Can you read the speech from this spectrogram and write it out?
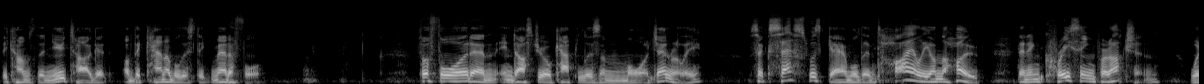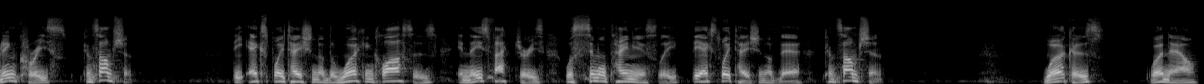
becomes the new target of the cannibalistic metaphor. For Ford and industrial capitalism more generally, success was gambled entirely on the hope that increasing production would increase consumption. The exploitation of the working classes in these factories was simultaneously the exploitation of their consumption. Workers were now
